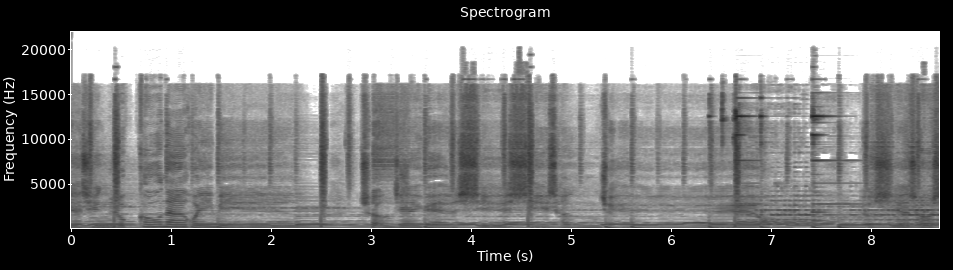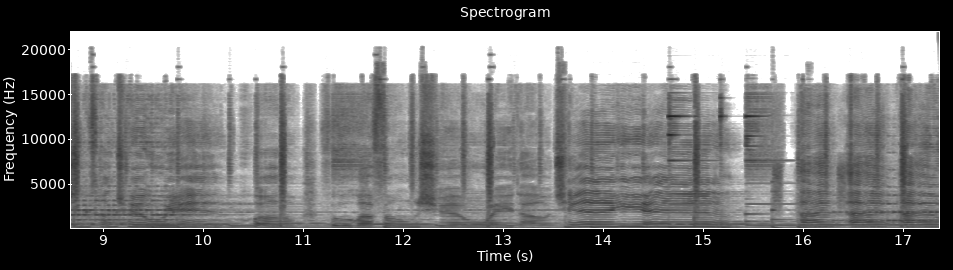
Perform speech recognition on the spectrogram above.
有些情如故难会面，长剑越细细成绝。有些愁心藏却无言，浮华风雪未道歉。爱爱爱，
